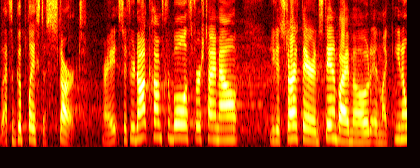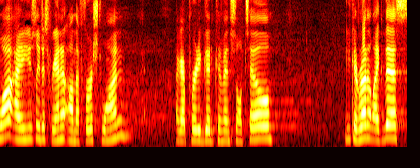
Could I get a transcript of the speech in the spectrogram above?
that's a good place to start right? So if you're not comfortable, it's first time out, you could start there in standby mode and like, you know what? I usually just ran it on the first one. I got pretty good conventional till. You can run it like this,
